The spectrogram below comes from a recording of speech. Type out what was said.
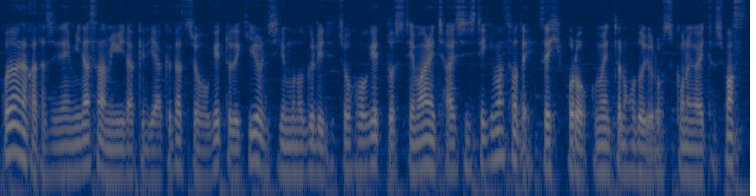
このような形で、皆さんの耳だけで役立つ情報をゲットできるように知り物ぐりで情報をゲットして毎日配信していきますので、ぜひフォロー、コメントのほどよろしくお願いいたします。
